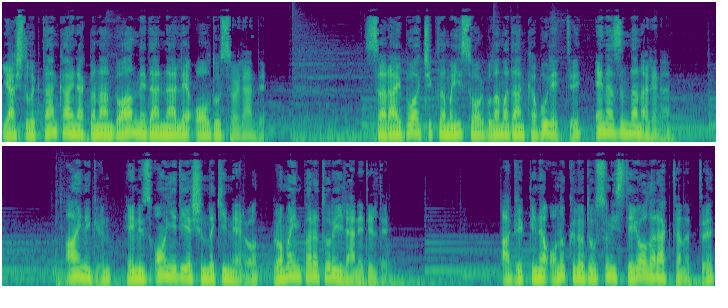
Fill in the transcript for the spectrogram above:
yaşlılıktan kaynaklanan doğal nedenlerle olduğu söylendi. Saray bu açıklamayı sorgulamadan kabul etti, en azından alenen. Aynı gün, henüz 17 yaşındaki Nero, Roma İmparatoru ilan edildi. Agrippina onu Claudius'un isteği olarak tanıttı,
